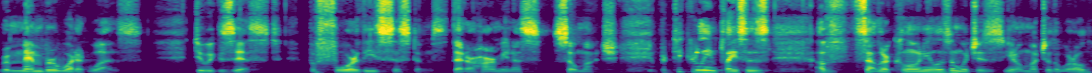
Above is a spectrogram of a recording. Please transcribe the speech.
remember what it was to exist before these systems that are harming us so much particularly in places of settler colonialism which is you know much of the world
